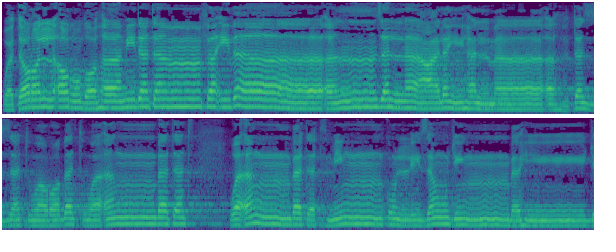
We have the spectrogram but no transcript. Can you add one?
وترى الأرض هامدة فإذا أنزلنا عليها الماء اهتزت وربت وأنبتت وأنبتت من كل زوج بهيج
